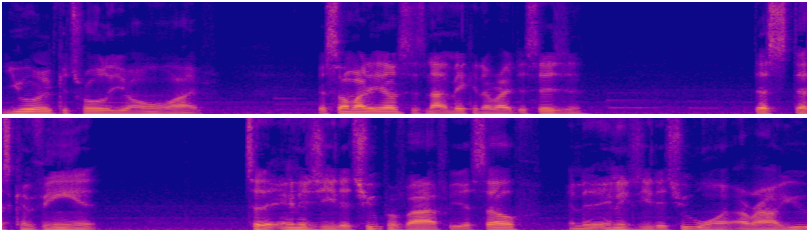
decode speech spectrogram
you are in control of your own life. If somebody else is not making the right decision, that's that's convenient to the energy that you provide for yourself and the energy that you want around you.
